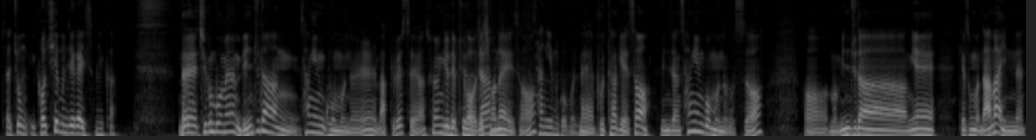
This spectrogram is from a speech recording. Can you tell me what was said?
자, 좀 거취의 문제가 있습니까? 네, 지금 보면 민주당 상임 고문을 맡기로 했어요. 소영길 대표가 어제 전화해서 상임 고문. 네, 부탁해서 민주당 상임 고문으로서 어, 뭐 민주당에 계속 뭐 남아 있는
